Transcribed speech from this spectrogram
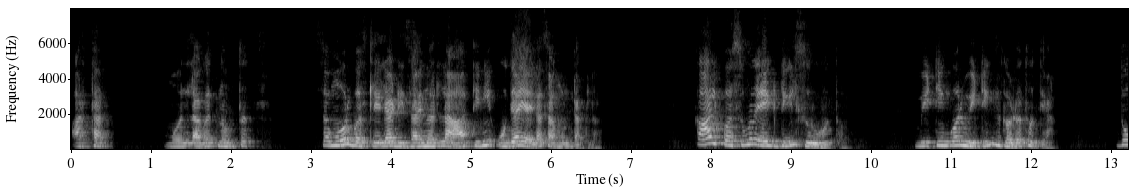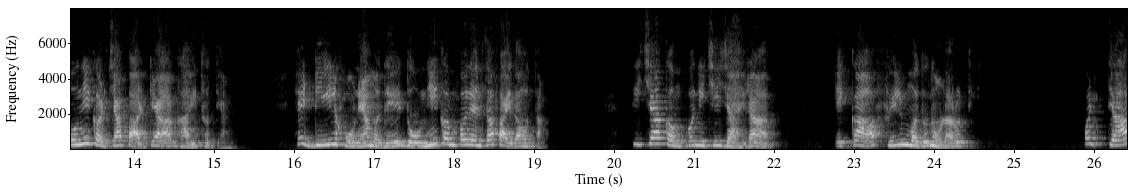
अर्थात मन लागत नव्हतंच. समोर बसलेल्या डिझायनरला तिने उद्या यायला सांगून टाकलं. कालपासून एक डील सुरू होतं. मीटिंगवर मीटिंग घडत होत्या. दोन्हीकडच्या पार्ट्या घाईत होत्या. हे डील होण्यामध्ये दोन्ही कंपन्यांचा फायदा होता. तिच्या कंपनीची जाहिरात एका फिल्ममधून होणार होती. पण त्या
